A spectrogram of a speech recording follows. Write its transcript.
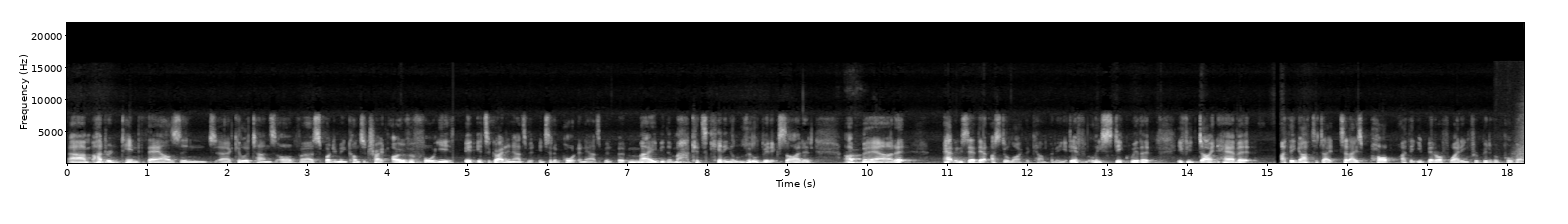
Um, 110,000 uh, kilotons of uh, spodumene concentrate over four years. It, it's a great announcement. It's an important announcement, but maybe the market's getting a little bit excited about it. Having said that, I still like the company. Definitely stick with it. If you don't have it, I think after today's pop, I think you're better off waiting for a bit of a pullback.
